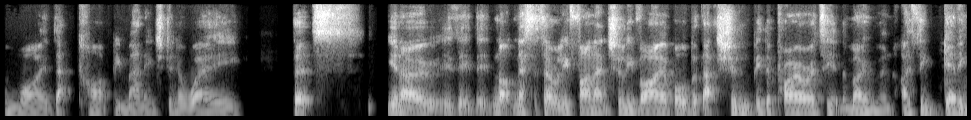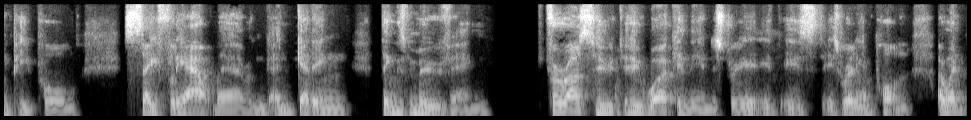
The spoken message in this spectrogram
and why that can't be managed in a way that's you know not necessarily financially viable but that shouldn't be the priority at the moment. I think getting people safely out there and, and getting things moving for us who who work in the industry it is is really important. I went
